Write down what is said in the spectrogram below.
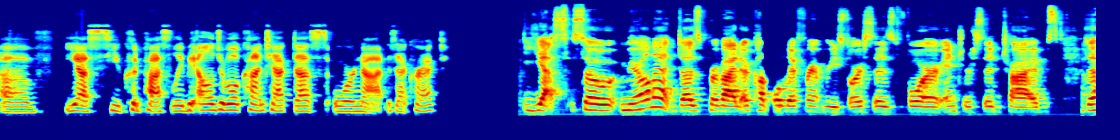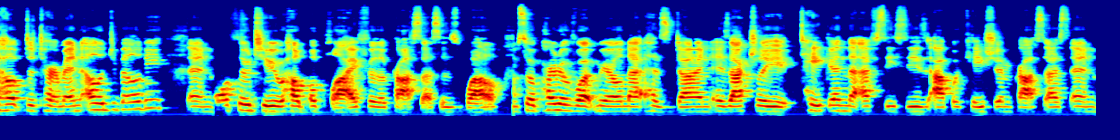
of yes, you could possibly be eligible, contact us or not. Is that correct? Yes. So MuralNet does provide a couple different resources for interested tribes to help determine eligibility and also to help apply for the process as well. So part of what MuralNet has done is actually taken the FCC's application process and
